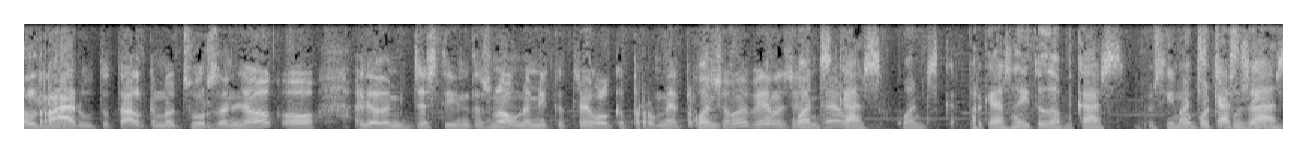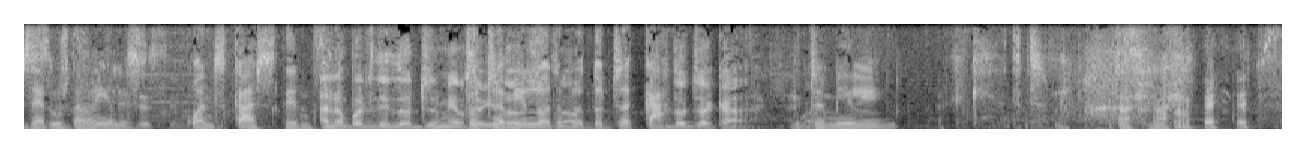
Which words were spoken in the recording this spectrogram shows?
el raro total, que no et surts enlloc, o allò de mitges tintes, no, una mica treu el caparronet, perquè això va bé, la gent quants veu. cas, quants, ca- perquè has dit tot amb cas. O sigui, no Quants pots cas posar tens? zeros de Ah, mils. sí, sí. Quants cas tens? Ah, no pots dir 12.000 12.000 seguidors. no, però 12K. 12K. 12.000... Res.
